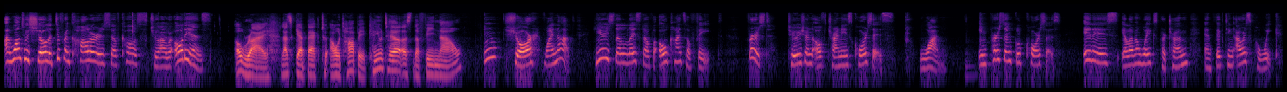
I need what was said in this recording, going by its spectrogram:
I want to show the different colors of coats to our audience. Alright, let's get back to our topic. Can you tell us the fee now? Mm, sure, why not? Here is the list of all kinds of fees. First, tuition of Chinese courses. 1. In-person group courses. It is 11 weeks per term and 15 hours per week.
